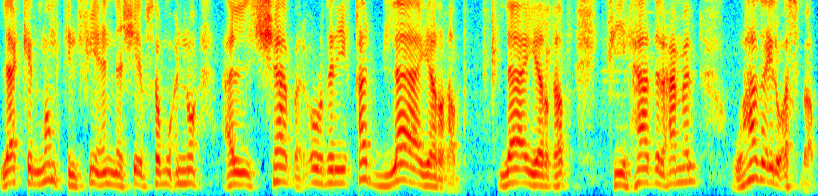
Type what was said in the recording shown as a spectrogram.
لكن ممكن في عندنا شيء بسموه إنه الشاب الأردني قد لا يرغب لا يرغب في هذا العمل وهذا له أسباب.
